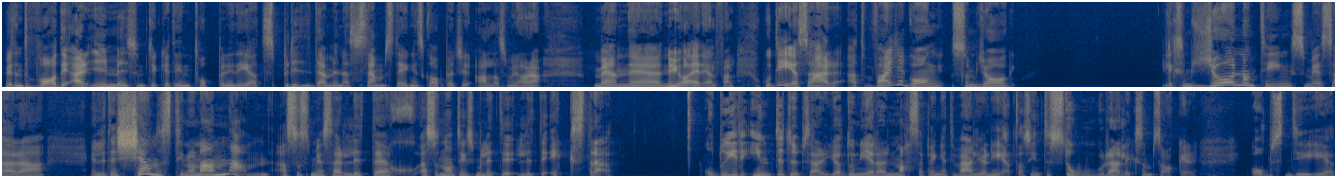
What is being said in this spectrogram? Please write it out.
jag vet inte vad det är i mig som tycker att det är en toppen idé att sprida mina sämsta egenskaper till alla som vill höra. Men eh, nu gör jag det i alla fall. Och det är så här att varje gång som jag liksom gör någonting som är så här, eh, en liten tjänst till någon annan. Alltså som är så lite, alltså någonting som är lite, lite extra. Och då är det inte typ så här, jag donerar en massa pengar till välgörenhet, alltså inte stora liksom saker. Obs, det är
